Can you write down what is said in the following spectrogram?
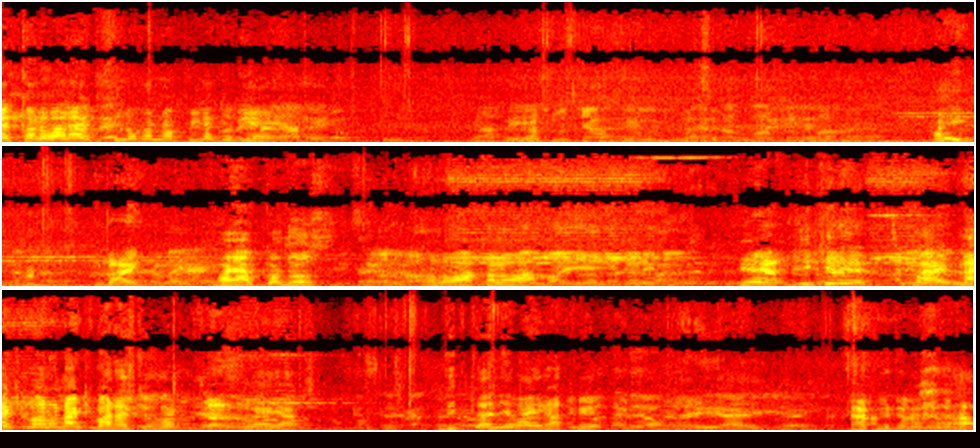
एक कलवा लाइट स्लो करना पीला क्यों किया? है भाई। भाई। भाई आपका दोस्त। कलवा कलवा ये इधर इधर। दिख ही भाई लाइट मारा लाइट मारा इसके ऊपर। दिखता नहीं भाई रात में। साथ में चले जाओ हाँ।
